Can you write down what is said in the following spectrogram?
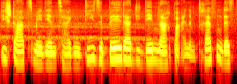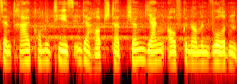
Die Staatsmedien zeigen diese Bilder, die demnach bei einem Treffen des Zentralkomitees in der Hauptstadt Pyongyang aufgenommen wurden.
